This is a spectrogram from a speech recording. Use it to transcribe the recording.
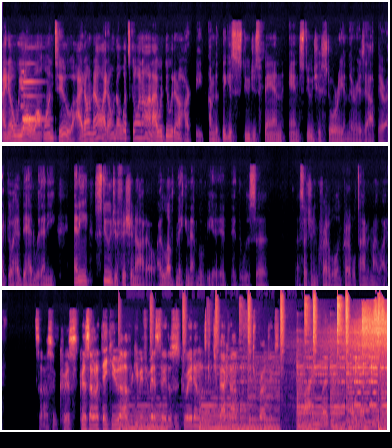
I know we all want one too. I don't know. I don't know what's going on. I would do it in a heartbeat. I'm the biggest Stooges fan and Stooge historian there is out there. I'd go head to head with any any Stooge aficionado. I loved making that movie. It, it, it was uh, such an incredible, incredible time in my life. It's awesome, Chris. Chris, I want to thank you uh, for giving me a few minutes today. This was great, and let's get you back on with future projects. My pleasure.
